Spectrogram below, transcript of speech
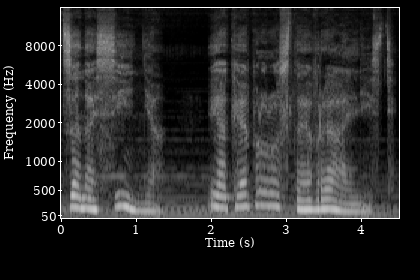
це насіння, яке проросте в реальність.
